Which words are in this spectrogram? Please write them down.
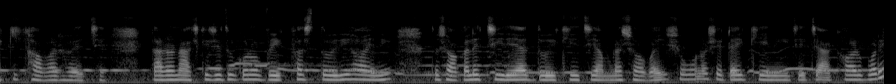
একই খাবার হয়েছে। কারণ আজকে যেহেতু কোনো ব্রেকফাস্ট তৈরি হয়নি, তো সকালে চিড়ে আর দই খেয়েছি আমরা সবাই। সুমনও সেটাই খেয়ে নিয়েছে চা খাওয়ার পরে,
